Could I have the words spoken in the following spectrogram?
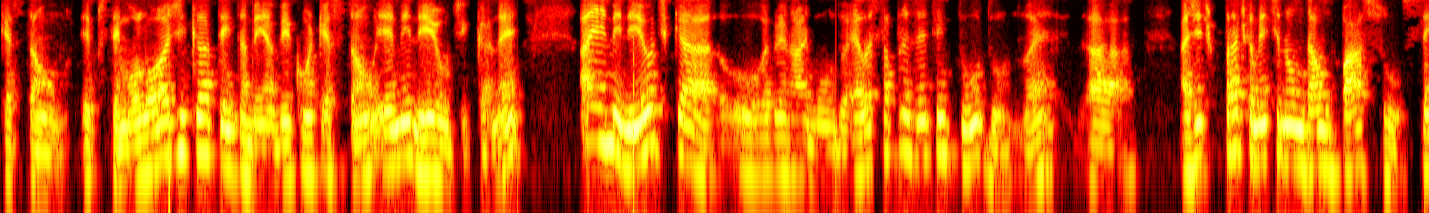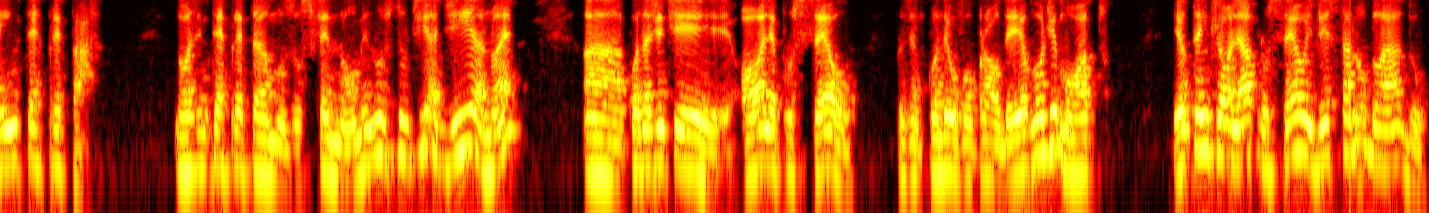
questão epistemológica, tem também a ver com a questão hermenêutica, né? A hermenêutica, o Hebreu Raimundo, ela está presente em tudo, não é? A, a gente praticamente não dá um passo sem interpretar. Nós interpretamos os fenômenos do dia a dia, não é? Ah, quando a gente olha para o céu, por exemplo, quando eu vou para a aldeia, eu vou de moto. Eu tenho que olhar para o céu e ver se está nublado.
